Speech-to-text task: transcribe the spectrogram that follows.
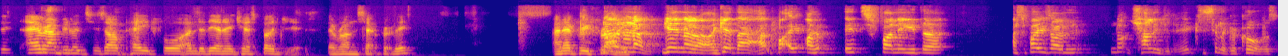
word? air ambulances aren't paid for under the NHS budget. They're run separately. And every flight. No, no, no. Yeah, no, no. I get that, but I, I, it's funny that I suppose I'm not challenging it because it's still a good cause.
